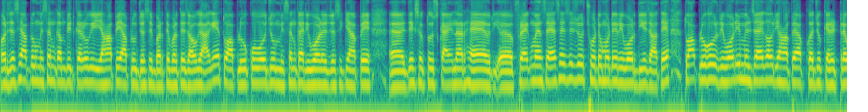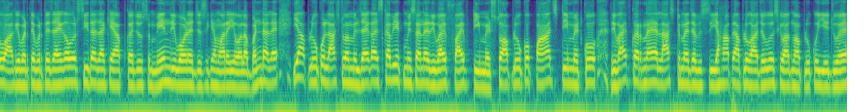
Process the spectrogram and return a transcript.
और जैसे आप लोग मिशन कंप्लीट करोगे, यहाँ पे आप लोग जैसे बढ़ते बढ़ते जाओगे आगे तो आप लोग को जो मिशन का रिवॉर्ड है जैसे कि यहाँ पे देख सकते हो स्काइनर है फ्रेगमेंट्स ऐसे ऐसे जो छोटे मोटे रिवॉर्ड दिए जाते हैं तो आप लोगों को रिवॉर्ड ही मिल जाएगा और यहाँ पे आपका जो कैरेक्टर है वो आगे बढ़ते बढ़ते जाएगा और सीधा जाके आपका जो मेन रिवॉर्ड है, जैसे कि हमारा ये वाला बंडल है, ये आप लोगों को लास्ट में मिल जाएगा। इसका भी एक मिशन है रिवाइव फाइव टीम तो आप लोगों को पाँच टीम को रिवाइव करना है लास्ट में। जब यहाँ पे आप लोग आ जाओगे, उसके बाद में आप लोग को ये जो है,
